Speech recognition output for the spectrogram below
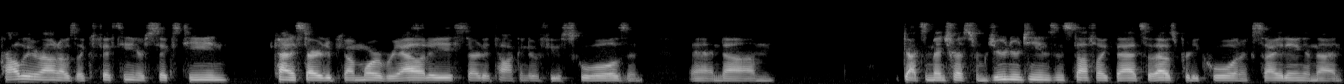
probably around I was like 15 or 16, kind of started to become more of reality. Started talking to a few schools and and um, got some interest from junior teams and stuff like that. So that was pretty cool and exciting. And then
